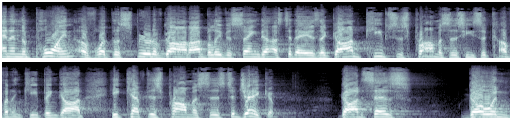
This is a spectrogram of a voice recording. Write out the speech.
And in the point of what the Spirit of God, I believe, is saying to us today is that God keeps his promises. He's a covenant keeping God. He kept his promises to Jacob. God says, go and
